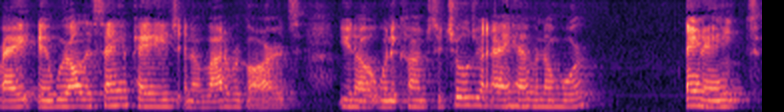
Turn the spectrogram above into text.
right? And we're on the same page in a lot of regards. You know, when it comes to children, I ain't having no more. And ain't,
